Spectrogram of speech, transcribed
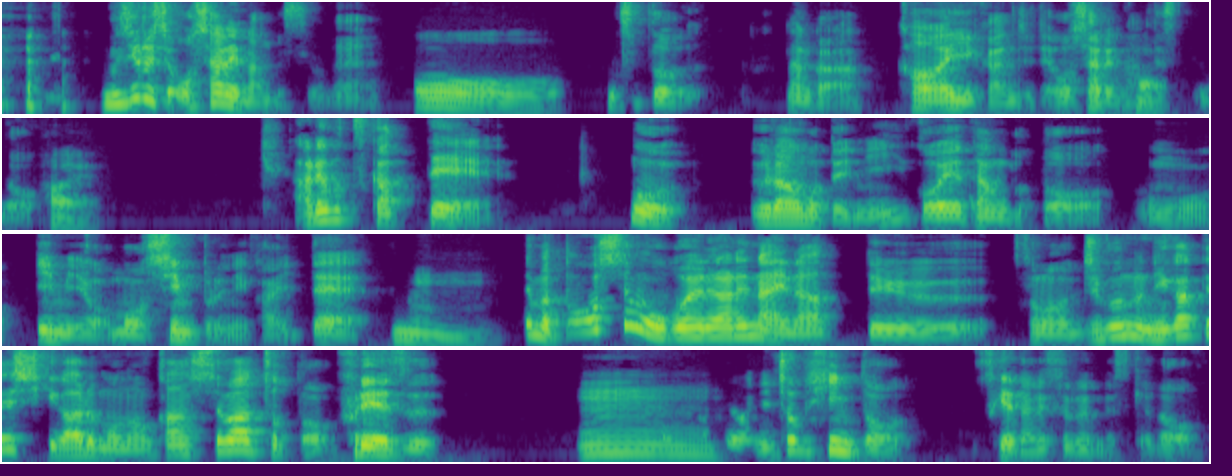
無印おしゃれなんですよね。おー。ちょっと、なんか、可愛い感じでおしゃれなんですけど、はい。あれを使って、もう裏表にこう英単語ともう意味をもうシンプルに書いて、うん。でもどうしても覚えられないなっていう、その自分の苦手意識があるものに関してはちょっとフレーズうーん。にちょっとヒントをつけたりするんですけど、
